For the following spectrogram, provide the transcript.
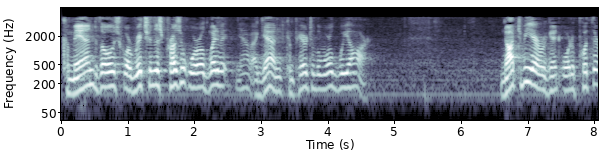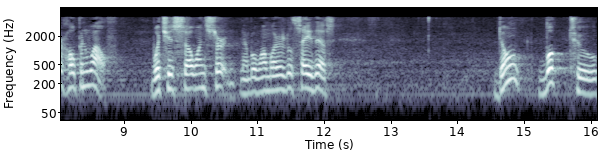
Command those who are rich in this present world. Wait a minute. Yeah, again, compared to the world we are. Not to be arrogant or to put their hope in wealth, which is so uncertain. Number one, what it'll say this don't look to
